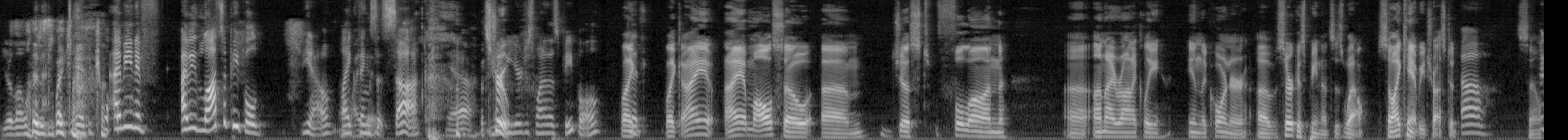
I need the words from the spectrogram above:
you're the one that doesn't like candy corn. I mean, if I mean, lots of people, you know, like, like things it. that suck. yeah. That's Maybe true. You're just one of those people. like that- like I I am also um, just full on uh, unironically in the corner of circus peanuts as well. So I can't be trusted. Oh So I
